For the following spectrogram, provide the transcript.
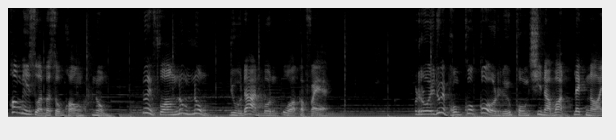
เพราะมีส่วนผสมของนม ด้วยฟองนุ่มๆ อยู่ด้านบนตัวกาแฟ โรยด้วยผงโกโก้ หรือผงชินามอนเล็กน้อย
